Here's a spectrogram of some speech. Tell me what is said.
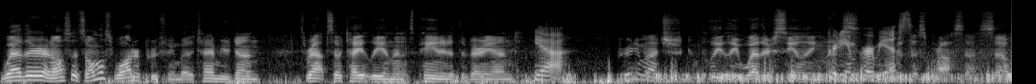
weather, and also it's almost waterproofing by the time you're done. It's wrapped so tightly and then it's painted at the very end. Yeah. Pretty much completely weather sealing Pretty this, impervious. with this process. So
